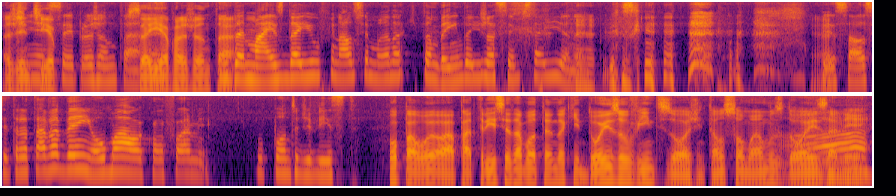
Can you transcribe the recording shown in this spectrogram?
a gente Tinha ia sair para jantar. Saía é. para jantar. E mais daí o final de semana que também daí já sempre saía, né? Por isso que o pessoal se tratava bem ou mal, conforme o ponto de vista. Opa, a Patrícia tá botando aqui dois ouvintes hoje, então somamos ah, dois ali.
